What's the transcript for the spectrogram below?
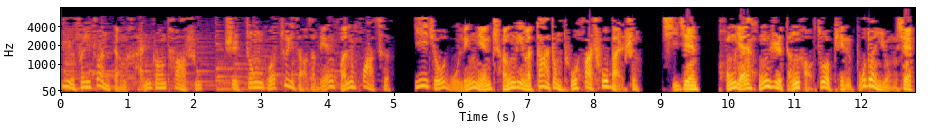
岳飞传》等韩装套书。是中国最早的连环画册。一九五零年成立了大众图画出版社，期间《红颜》《红日》等好作品不断涌现，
